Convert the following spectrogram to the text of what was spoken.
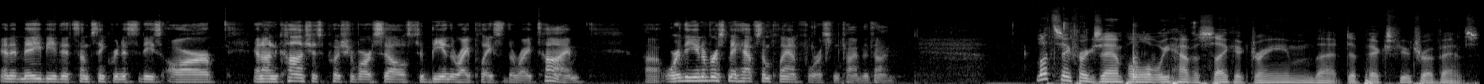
and it may be that some synchronicities are an unconscious push of ourselves to be in the right place at the right time, uh, or the universe may have some plan for us from time to time. Let's say, for example, we have a psychic dream that depicts future events.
